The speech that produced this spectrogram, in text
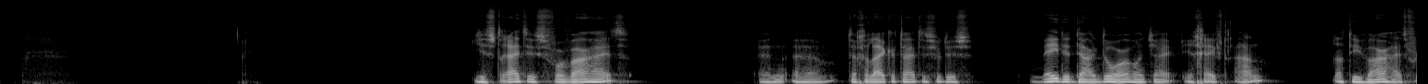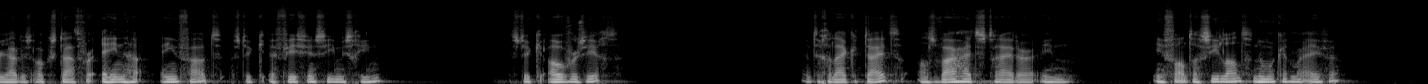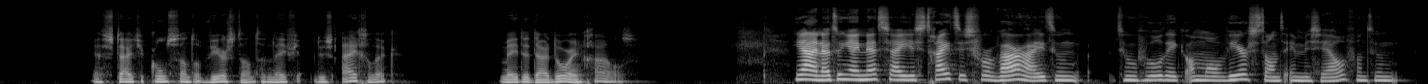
Je strijd is voor waarheid en uh, tegelijkertijd is er dus mede daardoor, want jij je geeft aan dat die waarheid voor jou dus ook staat voor een, eenvoud, een stukje efficiëntie misschien, een stukje overzicht. En tegelijkertijd, als waarheidsstrijder in, in fantasieland, noem ik het maar even, stuit je constant op weerstand en leef je dus eigenlijk mede daardoor in chaos. Ja, nou toen jij net zei, je strijdt dus voor waarheid, toen, toen voelde ik allemaal weerstand in mezelf. Want toen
